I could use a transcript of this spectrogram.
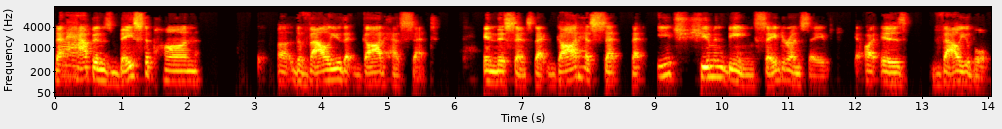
that Wow. happens based upon uh, the value that God has set in this sense that God has set that each human being, saved or unsaved, uh, is valuable,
